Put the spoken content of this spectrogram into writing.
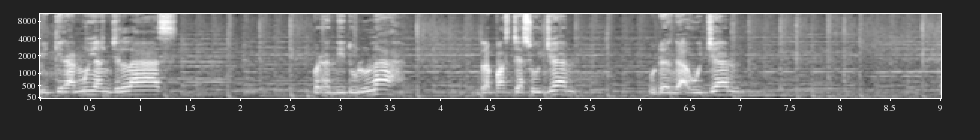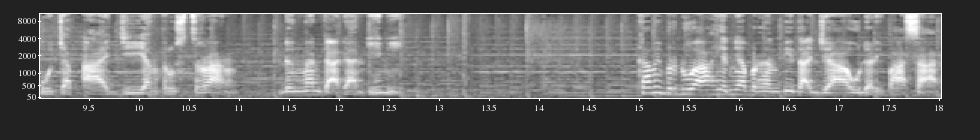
Pikiranmu yang jelas. Berhenti dulu lah Lepas jas hujan. Udah nggak hujan. Ucap Aji yang terus terang dengan keadaan ini. Kami berdua akhirnya berhenti tak jauh dari pasar.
